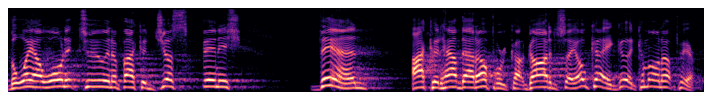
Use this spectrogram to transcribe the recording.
the way I want it to, and if I could just finish, then I could have that upward call. God would say, okay, good, come on up here.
